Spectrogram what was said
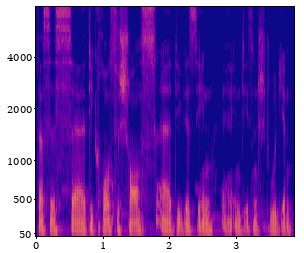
Das ist äh, die große Chance, äh, die wir sehen äh, in diesen Studien.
